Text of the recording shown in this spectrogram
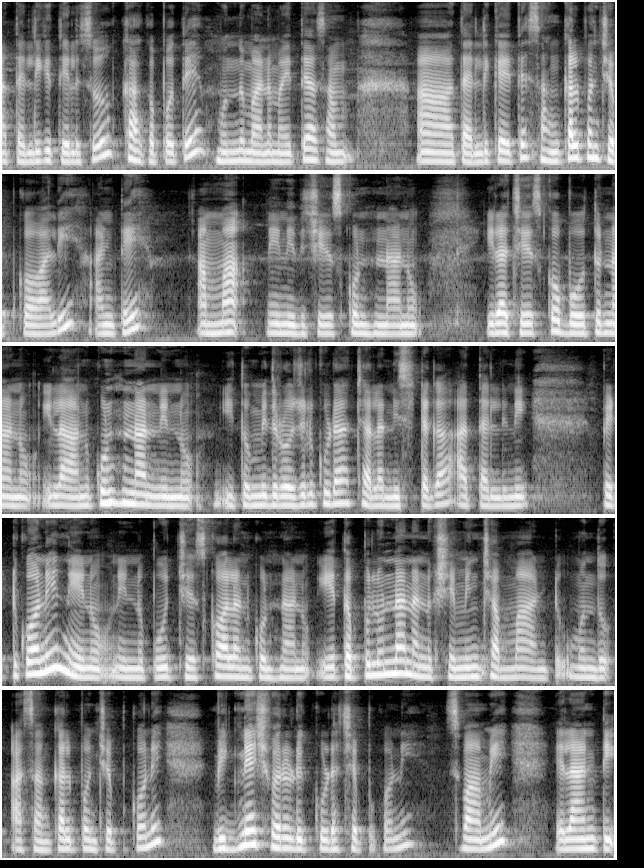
ఆ తల్లికి తెలుసు. కాకపోతే ముందు మనమైతే ఆ సం ఆ తల్లికి అయితే సంకల్పం చెప్పుకోవాలి. అంటే అమ్మ నేను ఇది చేసుకుంటున్నాను. ఇలా చేసుకోబోతున్నాను. ఇలా అనుకుంటున్నాను నిన్ను. ఈ తొమ్మిది రోజులు కూడా చాలా నిష్టగా ఆ తల్లిని పెట్టుకొని నేను నిన్ను పూజ చేసుకోవాలనుకుంటున్నాను. ఏ తప్పులున్నా నన్ను క్షమించమ్మా అంటూ ముందు ఆ సంకల్పం చెప్పుకొని విఘ్నేశ్వరుడికి కూడా చెప్పుకొని స్వామి ఎలాంటి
